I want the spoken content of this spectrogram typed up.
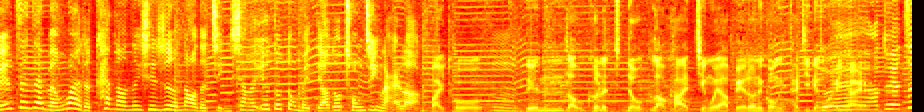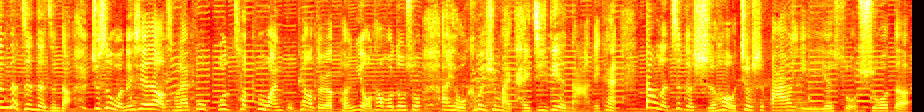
连站在门外的看到那些热闹的景象，因为都东北貂都冲进来了。拜托，嗯，连老科的老老卡的警卫啊，别人的公台积电。对啊，对啊，真的，真的，真的，就是我那些我从来不不不玩股票的朋友，他们都说，哎呀，我可不可以去买台积电呐？你看到了这个时候，就是八爷爷所说的，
